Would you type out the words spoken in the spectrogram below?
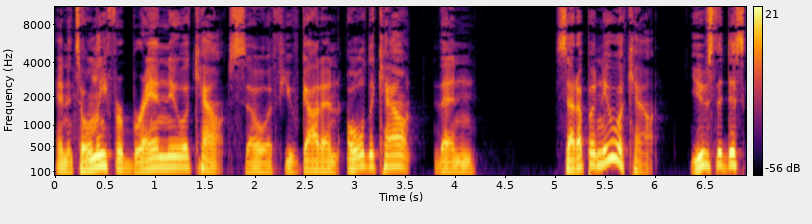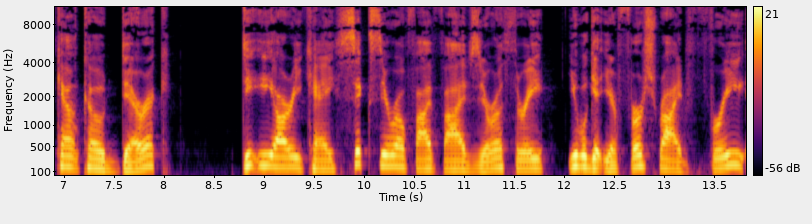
and it's only for brand new accounts. So if you've got an old account, then set up a new account. Use the discount code Derek, D E R E K 605503. You will get your first ride free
